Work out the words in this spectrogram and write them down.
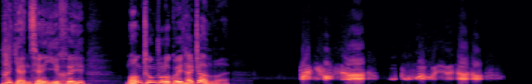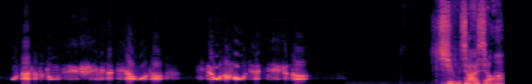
他眼前一黑，忙撑住了柜台站稳。爸，你放心啊，我不会回薛家的。我拿他的东西是因为他欠我的，你对我的好我全记着呢。静下想，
